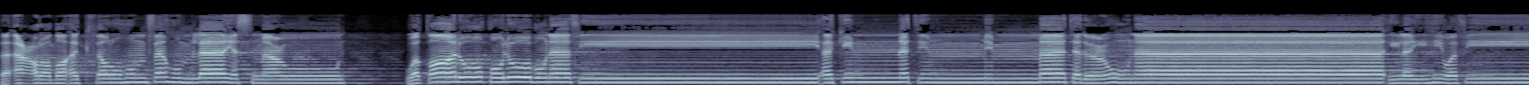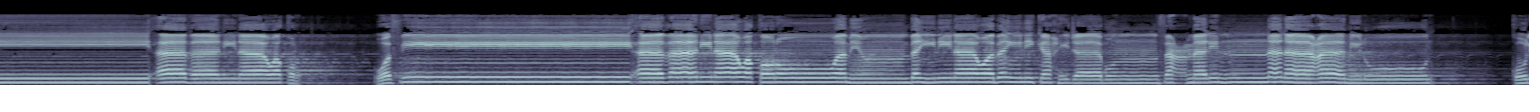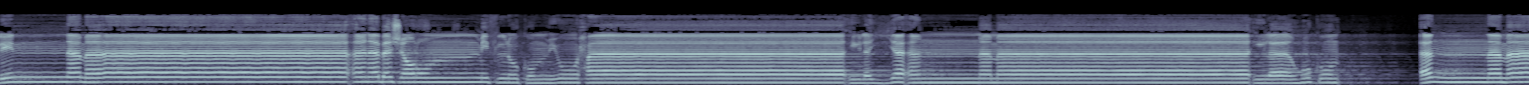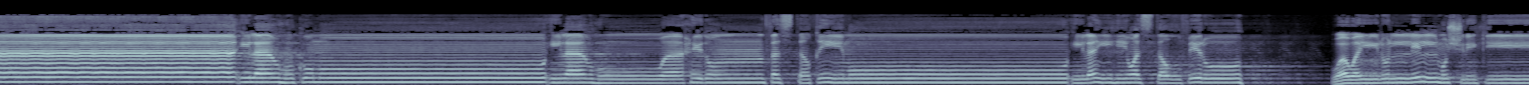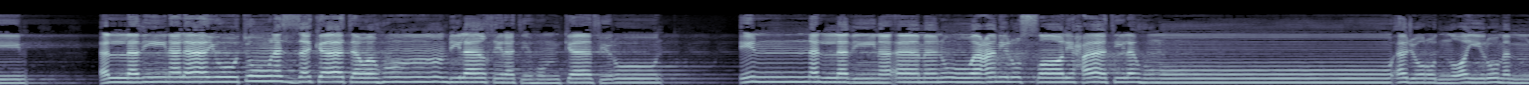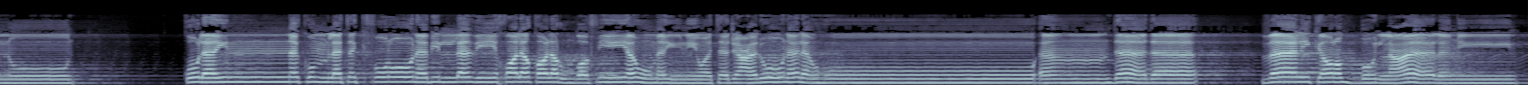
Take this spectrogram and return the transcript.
فأعرض أكثرهم فهم لا يسمعون وقالوا قلوبنا في أكنة مما تدعونا إليه وفي آذاننا وقر وفي آذاننا وقر ومن بيننا وبينك حجاب فاعمل إننا عاملون قل إنما أنا بشر مثلكم يوحى إلي أنما إلهكم أنما إلهكم إله واحد فاستقيموا إليه واستغفروه وويل للمشركين الذين لا يؤتون الزكاة وهم بالآخرة هم كافرون ان الذين امنوا وعملوا الصالحات لهم اجر غير ممنون قل انكم لتكفرون بالذي خلق الأرض في يومين وتجعلون له اندادا ذلك رب العالمين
